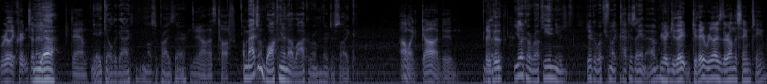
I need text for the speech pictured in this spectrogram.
Really, Crittenton is? Yeah. Damn. Yeah, he killed a guy. No surprise there. Yeah, that's tough. Imagine walking in that locker room and they're just like, Oh my god, dude. you're Like, like, you're like a rookie and you're, you're like a rookie from like Texas A&M. you're like, do they do they realize they're on the same team?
